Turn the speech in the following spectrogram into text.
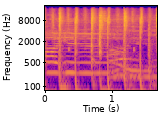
For you.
